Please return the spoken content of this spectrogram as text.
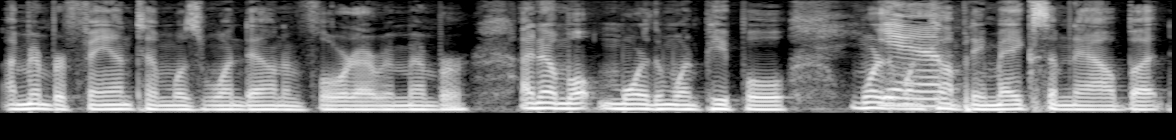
I remember Phantom was one down in Florida. I remember, I know mo- more than one people, more than one company makes them now, but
